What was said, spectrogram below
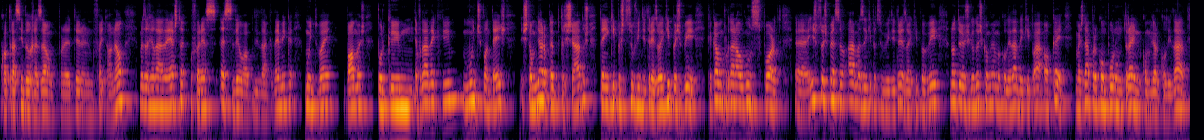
qual terá sido a razão para terem feito ou não, mas a realidade é esta: o Farense acedeu ao pedido da académica, muito bem, palmas, porque hum, a verdade é que muitos plantéis estão melhor apetrechados, têm equipas de sub-23 ou equipas B que acabam por dar algum suporte uh, e as pessoas pensam, ah, mas a equipa de sub-23 ou a equipa B não tem os jogadores com a mesma qualidade da equipa A, ok, mas dá para compor um treino com melhor qualidade,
